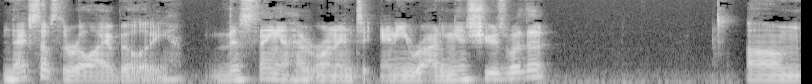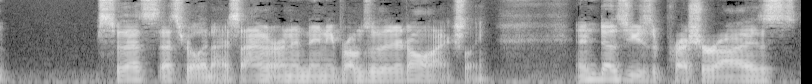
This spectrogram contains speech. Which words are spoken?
next up's the reliability. This thing I haven't run into any writing issues with it. Um, so that's that's really nice. I haven't run into any problems with it at all actually. And it does use a pressurized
